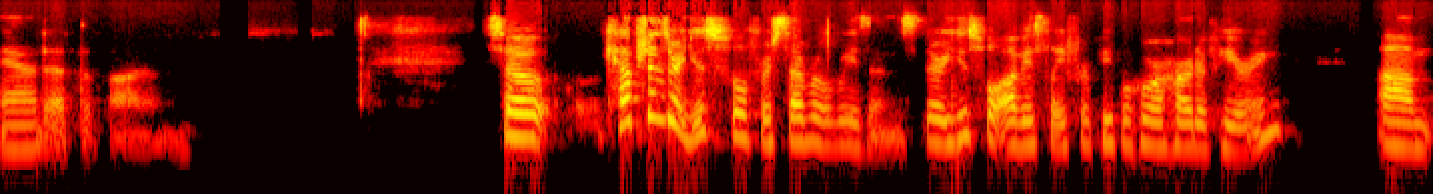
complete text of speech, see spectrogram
and at the bottom. So captions are useful for several reasons. They're useful, obviously, for people who are hard of hearing. Um,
